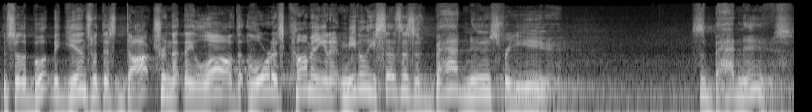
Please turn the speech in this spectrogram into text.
And so the book begins with this doctrine that they love that the Lord is coming, and it immediately says this is bad news for you. This is bad news,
